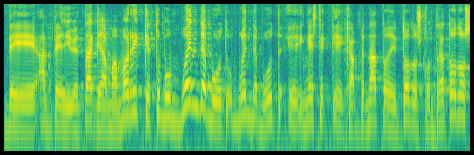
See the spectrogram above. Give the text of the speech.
de ante Libertad Gramamori, que tuvo un buen debut, un buen debut eh, en este eh, campeonato de todos contra todos,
